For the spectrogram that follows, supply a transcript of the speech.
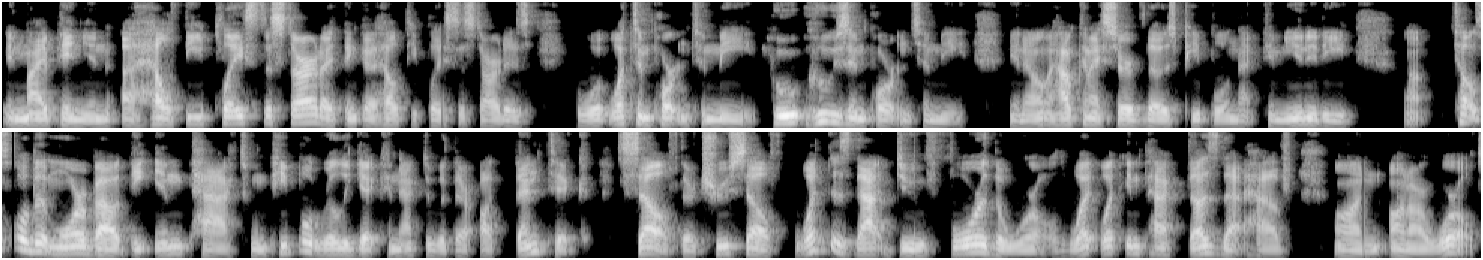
in my opinion a healthy place to start. I think a healthy place to start is wh- what's important to me? Who who's important to me? You know how can i serve those people in that community? Uh, tell us a little bit more about the impact when people really get connected with their authentic self their true self. What does that do for the world? What what impact does that have on on our world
